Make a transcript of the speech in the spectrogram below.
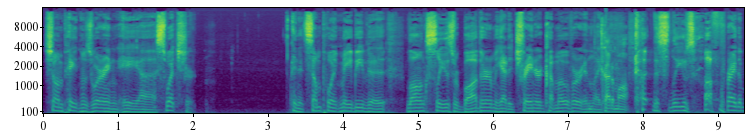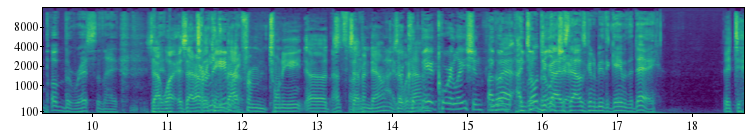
Sean Payton was wearing a uh, sweatshirt. And at some point, maybe the long sleeves were bothering him. He had a trainer come over and like Cut 'em off. cut the sleeves off right above the wrist. And I Is that what? Is that how they came back from? from twenty eight uh, seven down? Is that what could happened? be a correlation. By the way, I told went you guys Belichick. that was going to be the game of the day. It did.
